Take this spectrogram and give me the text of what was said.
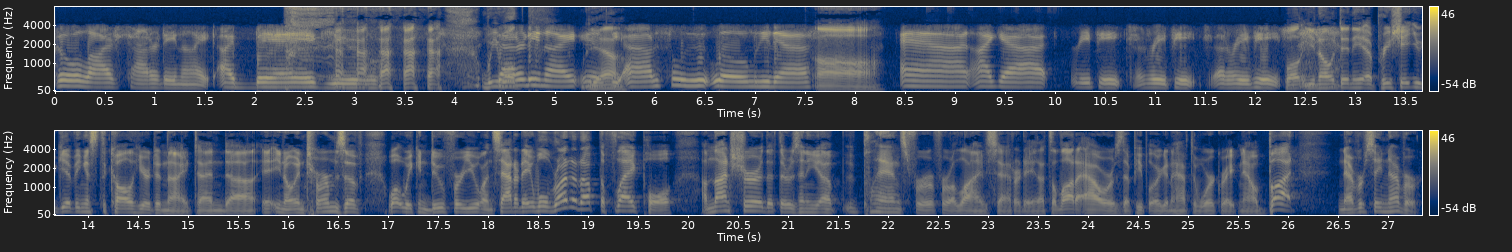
Go live Saturday night. I beg you. we will. Saturday night is Yeah. the absolute loneliness. Aw. and I get repeats and repeats and repeats. Well, you know, Denny, appreciate you giving us the call here tonight. And, uh, you know, in terms of what we can do for you on Saturday, we'll run it up the flagpole. I'm not sure that there's any uh, plans for, for a live Saturday. That's a lot of hours that people are going to have to work right now. But never say never.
